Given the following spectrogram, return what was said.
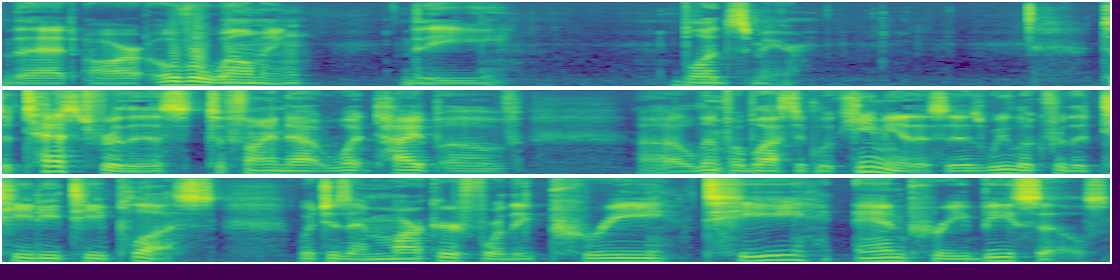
that are overwhelming the blood smear. To test for this, to find out what type of uh, lymphoblastic leukemia this is, we look for the TDT plus, which is a marker for the pre-T and pre-B cells.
